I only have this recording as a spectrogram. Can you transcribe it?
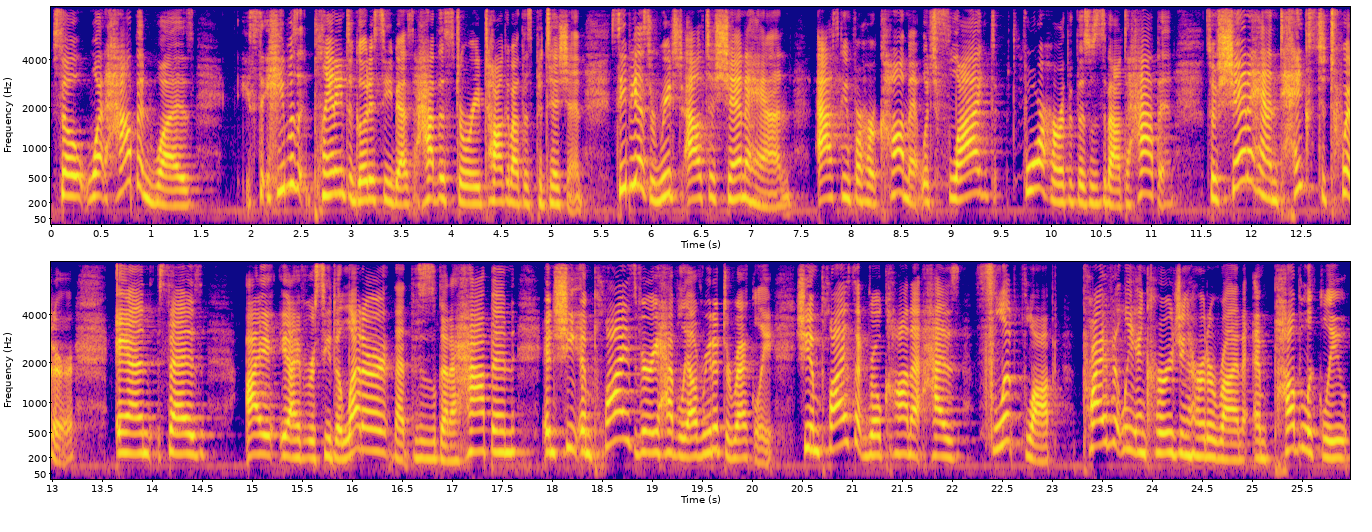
So what happened was he was planning to go to CBS, have the story, talk about this petition. CBS reached out to Shanahan asking for her comment, which flagged for her that this was about to happen. So Shanahan takes to Twitter and says, I, have received a letter that this is going to happen. And she implies very heavily, I'll read it directly. She implies that Ro Khanna has flip flopped privately encouraging her to run and publicly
